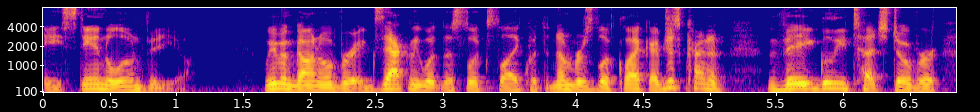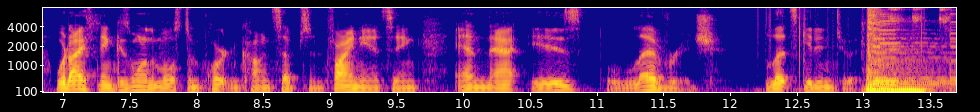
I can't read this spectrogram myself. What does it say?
a standalone video. We haven't gone over exactly what this looks like, what the numbers look like. I've just kind of vaguely touched over what I think is one of the most important concepts in financing, and that is leverage. Let's get into it.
